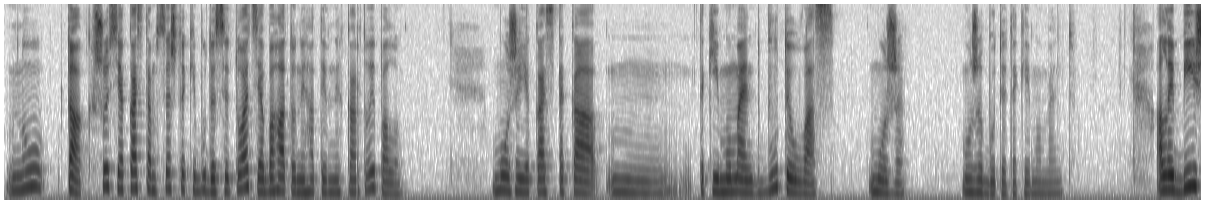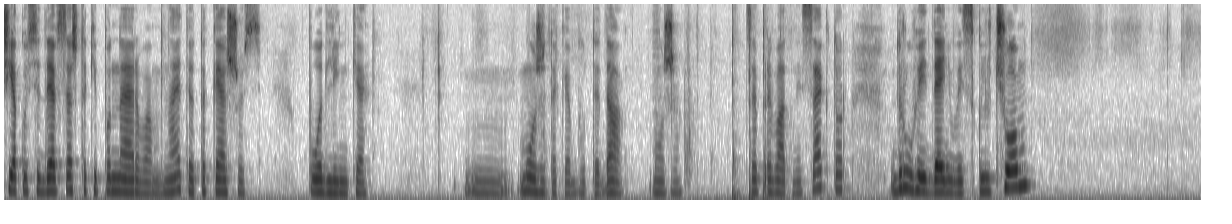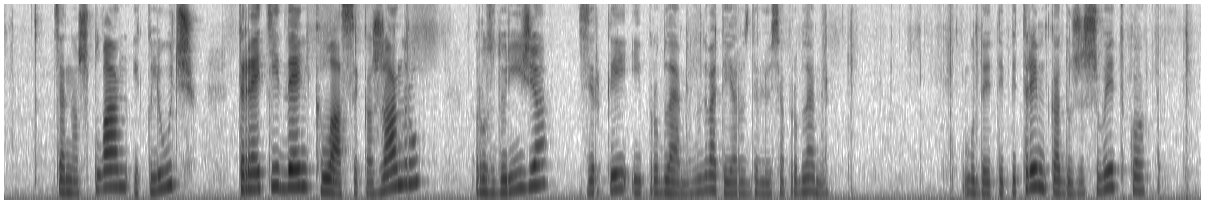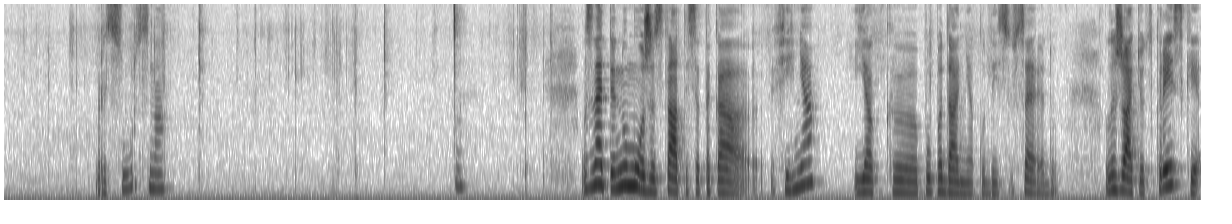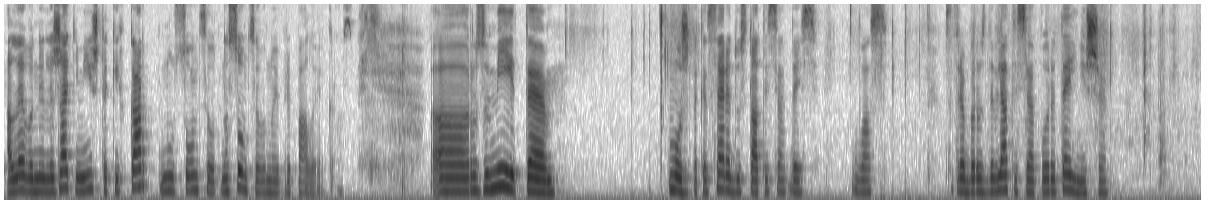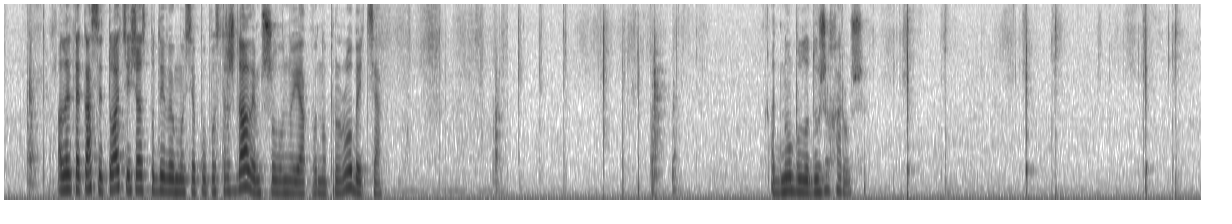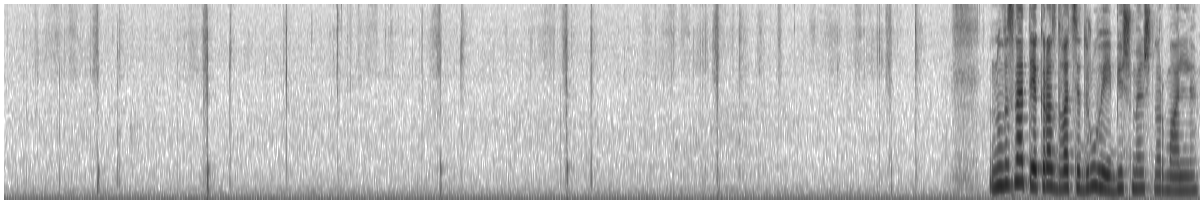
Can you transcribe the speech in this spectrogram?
Ну, так, щось якась там все ж таки буде ситуація, багато негативних карт випало. Може, якась така, такий момент бути у вас. Може. Може бути такий момент. Але більш якось іде все ж таки по нервам. Знаєте, таке щось подліньке. Може таке бути, да, може. Це приватний сектор. Другий день ви з ключом. Це наш план і ключ. Третій день класика жанру, роздоріжжя, зірки і проблеми. Ну, давайте я роздивлюся проблеми. Буде йти підтримка дуже швидко, ресурсна. Ви знаєте, ну може статися така фігня, як е, попадання кудись всереду. Лежать от криски, але вони лежать і між таких карт, ну, сонце, от на сонце воно і припало якраз. А, розумієте, може таке середу статися десь у вас. Це треба роздивлятися поретельніше. Але така ситуація, зараз подивимося по постраждалим, що воно, як воно проробиться. Одно було дуже хороше. Ну, ви знаєте, якраз 22-й більш-менш нормальне.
